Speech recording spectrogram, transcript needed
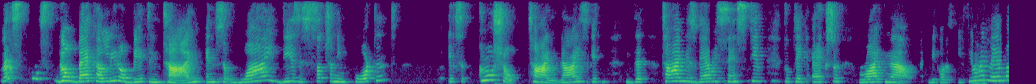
let's, let's go back a little bit in time and so why this is such an important it's a crucial time guys it the time is very sensitive to take action right now because if you mm-hmm. remember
